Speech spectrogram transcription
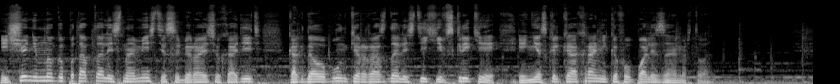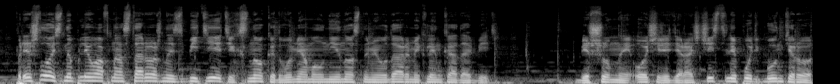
еще немного потоптались на месте, собираясь уходить, когда у бункера раздались тихие вскрики и несколько охранников упали замертво. Пришлось, наплевав на осторожность, сбить этих с ног и двумя молниеносными ударами клинка добить. Бесшумные очереди расчистили путь к бункеру,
